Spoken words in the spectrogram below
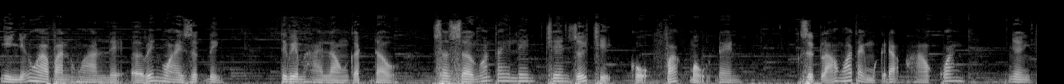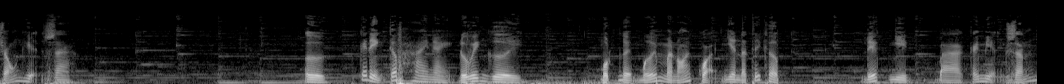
Nhìn những hoa văn hoa lệ ở bên ngoài dược đỉnh, tiêu viêm hài lòng gật đầu, sờ sờ ngón tay lên trên dưới chỉ cổ phát màu đen. Dược lão hóa thành một cái đạo hào quang, nhanh chóng hiện ra. Ừ, cái đỉnh cấp 2 này đối với người một người mới mà nói quả nhiên là thích hợp liếc nhìn ba cái miệng rắn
